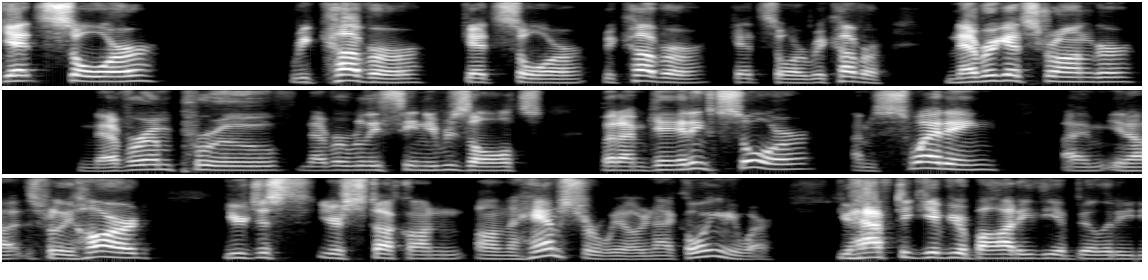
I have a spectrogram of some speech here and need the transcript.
get sore, recover, get sore, recover, get sore, recover. Never get stronger, never improve, never really see any results. But I'm getting sore, I'm sweating, I'm, you know, it's really hard. You're just you're stuck on on the hamster wheel. You're not going anywhere. You have to give your body the ability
